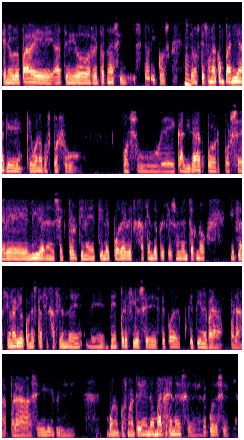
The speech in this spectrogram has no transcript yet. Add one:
en Europa eh, ha tenido retornos históricos. Mm. Creemos que es una compañía que, que bueno, pues por su por su eh, calidad, por, por ser eh, líder en el sector, tiene, tiene poder de fijación de precios en un entorno inflacionario con esta fijación de, de, precios, este poder que tiene para, para, para seguir bueno pues manteniendo márgenes, le puede ser bien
